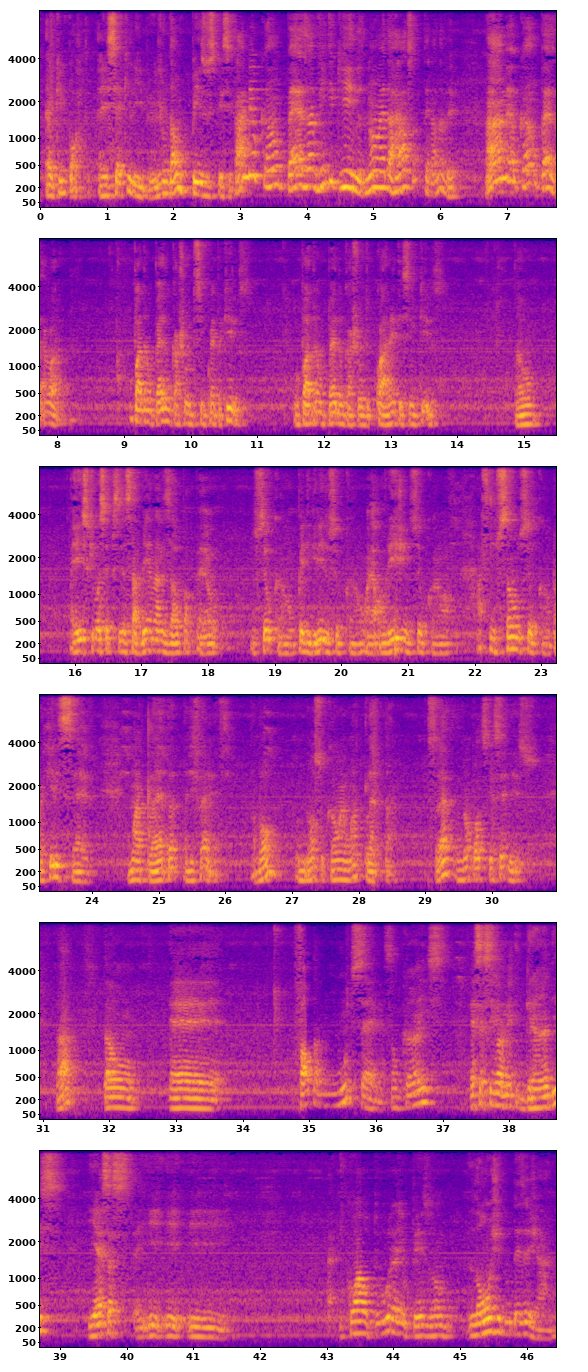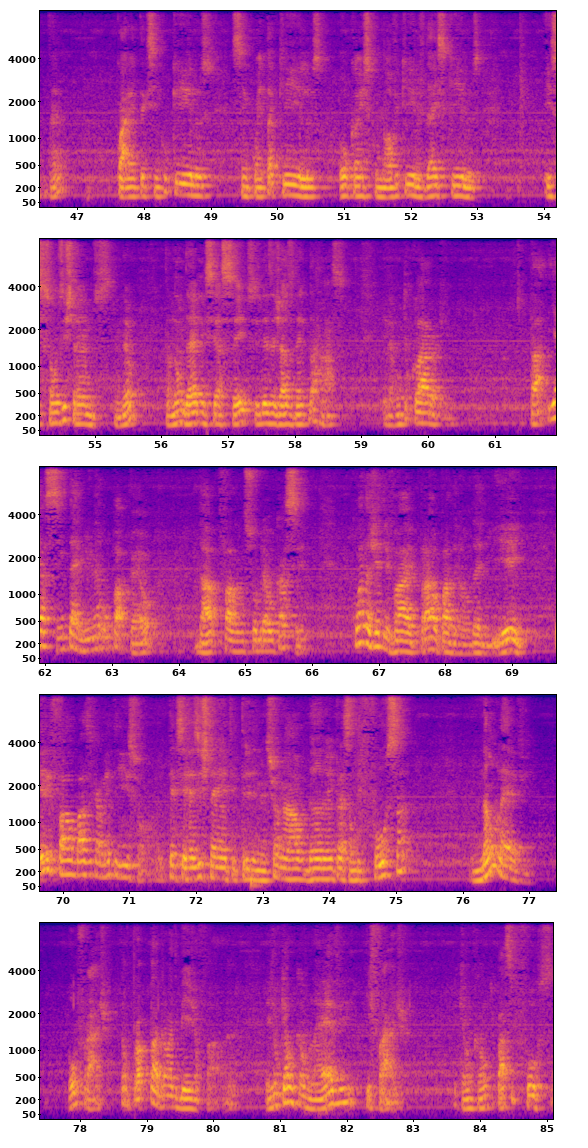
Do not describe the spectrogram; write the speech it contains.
é o que importa, é esse equilíbrio. Ele não dá um peso específico. Ah, meu cão pesa 20 quilos, não é da raça, não tem nada a ver. Ah, meu cão pesa. Agora, o padrão pede um cachorro de 50 quilos? O padrão pede um cachorro de 45 quilos? Então, é isso que você precisa saber analisar o papel do seu cão, o pedigree do seu cão, a origem do seu cão, a função do seu cão, para que ele serve. Um atleta é diferente, tá bom? O nosso cão é um atleta certo? Não pode esquecer disso, tá? Então, é, falta muito séria. São cães excessivamente grandes e essas e, e, e, com a altura e o peso longe do desejado, né? 45 quilos, 50 quilos, ou cães com 9 quilos, 10 quilos. Isso são os extremos, entendeu? Então não devem ser aceitos e desejados dentro da raça. Ele é muito claro aqui. Tá? E assim termina o papel da, falando sobre a UKC. Quando a gente vai para o padrão da NBA, ele fala basicamente isso. Ó. Tem que ser resistente, tridimensional, dando a impressão de força não leve ou frágil. Então o próprio padrão NBA já fala. Né? Ele não quer um cão leve e frágil. Ele quer um cão que passe força.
